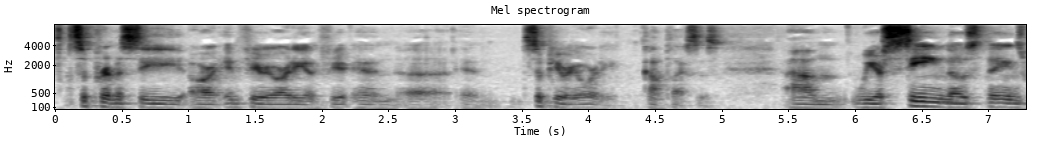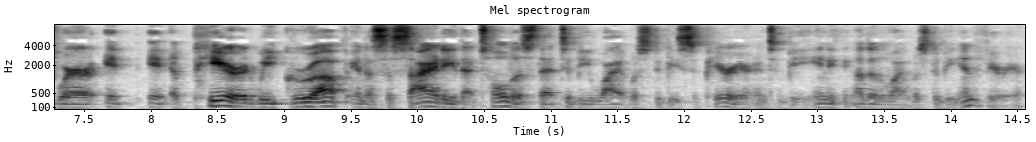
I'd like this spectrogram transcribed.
supremacy or inferiority and, and, uh, and superiority complexes. Um, we are seeing those things where it, it appeared we grew up in a society that told us that to be white was to be superior and to be anything other than white was to be inferior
